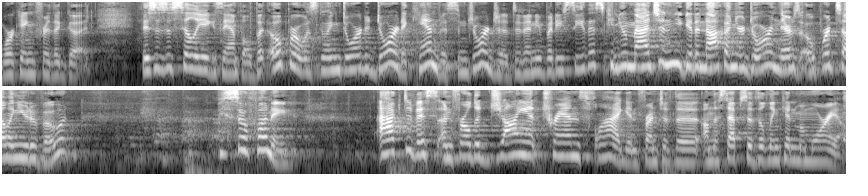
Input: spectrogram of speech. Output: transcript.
working for the good. This is a silly example, but Oprah was going door to door to canvass in Georgia. Did anybody see this? Can you imagine you get a knock on your door and there's Oprah telling you to vote? It'd be so funny. Activists unfurled a giant trans flag in front of the on the steps of the Lincoln Memorial.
